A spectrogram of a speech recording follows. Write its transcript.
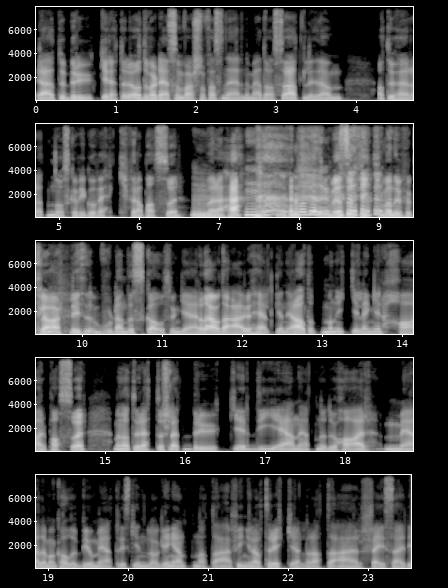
Ja, at du bruker etter Og det var det som var så fascinerende med det også, at liksom At du hører at nå skal vi gå vekk fra passord. Mm. Bare hæ? Mm. Men så fikk man jo forklart liksom hvordan det skal fungere, da. Og det er jo helt genialt at man ikke lenger har passord, men at du rett og slett bruker de enhetene du har med det man kaller biometrisk innlogging, enten at det er fingeravtrykk eller at det er Face ID.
